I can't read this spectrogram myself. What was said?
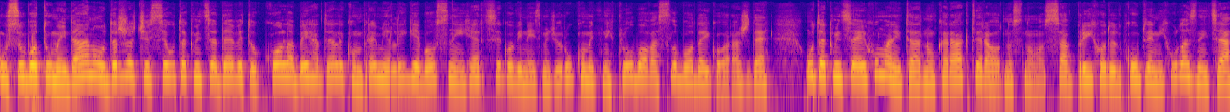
U subotu u Mejdanu održat će se utakmica devetog kola BH Telekom premijer Lige Bosne i Hercegovine između rukometnih klubova Sloboda i Goražde. Utakmica je humanitarnog karaktera, odnosno sav prihod od kupljenih ulaznica,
